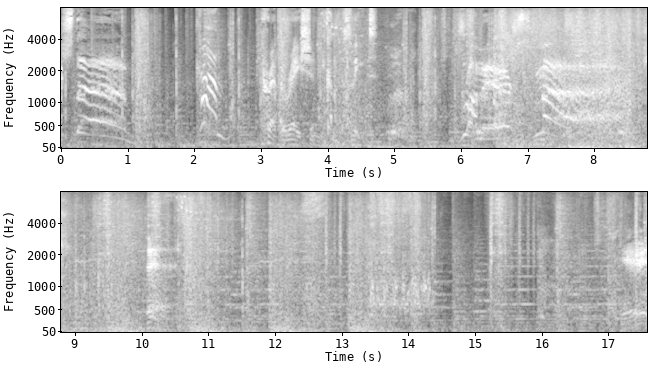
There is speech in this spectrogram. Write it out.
Crush them! Come! Preparation complete. Drummer smash! Eh. Eh.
